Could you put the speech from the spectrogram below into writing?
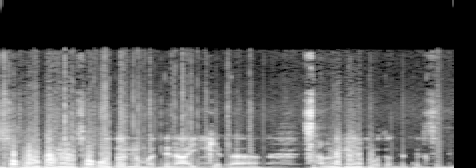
సహోదరులు సహోదరుల మధ్యన ఐక్యత సన్నగిలిపోతుంది తెలిసింది.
